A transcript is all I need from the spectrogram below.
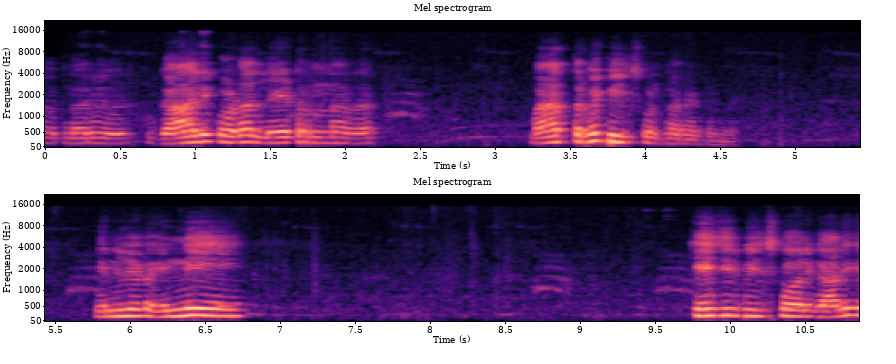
అవుతున్నారు. గాలి కూడా లీటర్న్నర మాత్రమే పీల్చుకుంటున్నారంటండి. ఎన్ని లీటర్ ఎన్ని కేజీలు పీల్చుకోవాలి గాలి?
